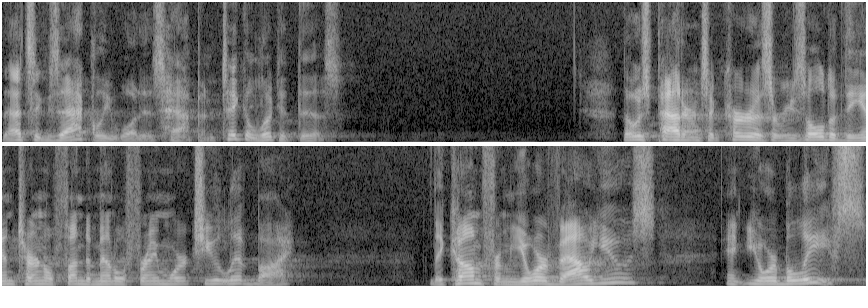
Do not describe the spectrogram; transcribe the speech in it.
that's exactly what has happened. Take a look at this. Those patterns occur as a result of the internal fundamental frameworks you live by. They come from your values and your beliefs.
